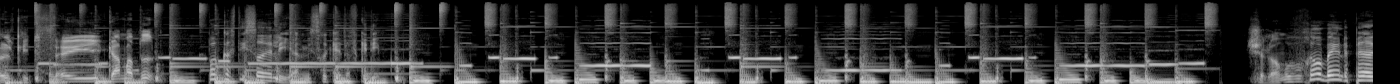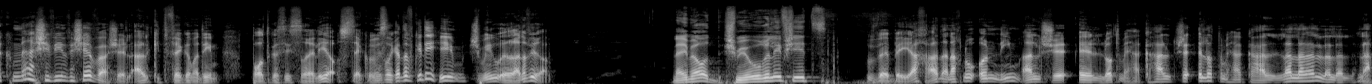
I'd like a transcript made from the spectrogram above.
על כתפי גמדים. פודקאסט ישראלי על משחקי תפקידים. שלום וברוכים הבאים לפרק 177 של על כתפי גמדים, פודקאסט ישראלי העוסק במשחקי תפקידים, שמי הוא ערן אבירם. נעים מאוד, שמי אורי ליפשיץ. וביחד אנחנו עונים על שאלות מהקהל, שאלות מהקהל, לה לה לה לה לה לה.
